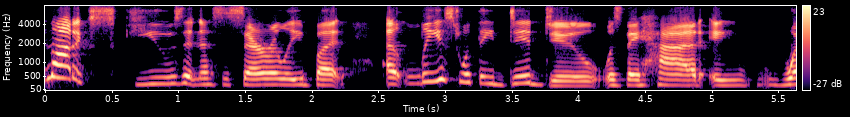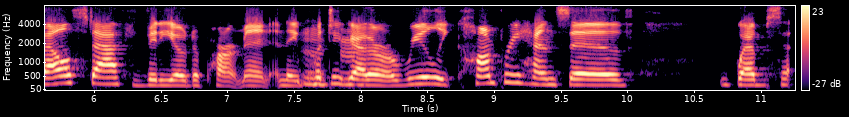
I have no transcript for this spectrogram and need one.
not excuse it necessarily, but at least what they did do was they had a well staffed video department and they put Mhm. together a really comprehensive website,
